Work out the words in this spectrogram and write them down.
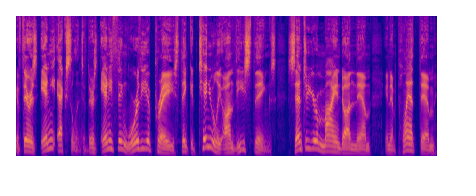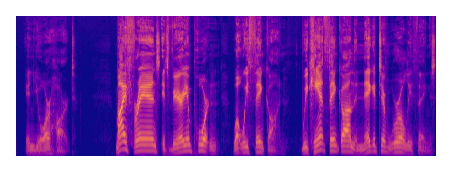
if there is any excellence, if there's anything worthy of praise, think continually on these things. Center your mind on them and implant them in your heart. My friends, it's very important what we think on. We can't think on the negative worldly things,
